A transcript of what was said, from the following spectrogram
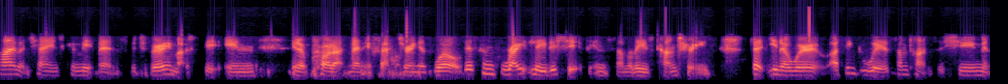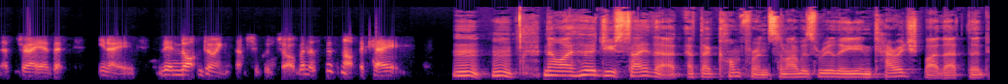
climate change commitments, which very much fit in, you know, product manufacturing as well. There's some great leadership in some of these countries that, you know, we're I think we're sometimes assume in Australia that, you know, they're not doing such a good job, and it's just not the case. Mm-hmm. Now, I heard you say that at that conference, and I was really encouraged by that. That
